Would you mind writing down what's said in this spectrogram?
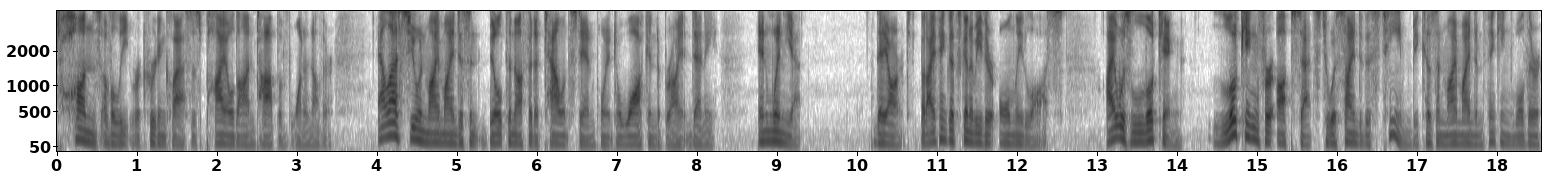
tons of elite recruiting classes piled on top of one another. LSU, in my mind, isn't built enough at a talent standpoint to walk into Bryant Denny and win yet. They aren't, but I think that's going to be their only loss. I was looking, looking for upsets to assign to this team because in my mind I'm thinking, well, they're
